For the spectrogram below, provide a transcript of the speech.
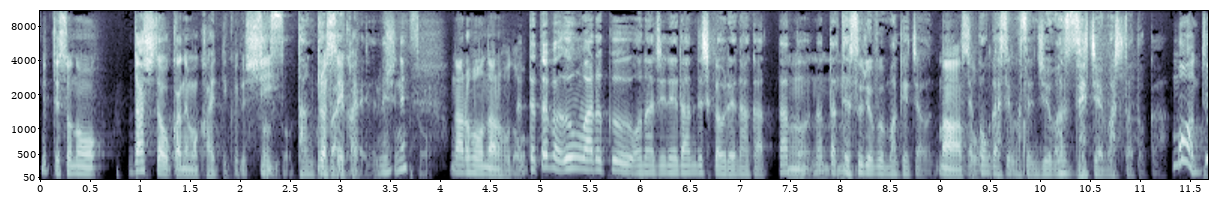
だってその、出したお金も返ってくるし、そうそう、短期プラスで売買でね返ってくるしね。。なるほど、なるほど。例えば、運悪く同じ値段でしか売れなかったとうんうんうんなったら手数料分負けちゃうんで。まあそう今回すいません、10万ずつ出ちゃいましたとか。まあ、で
